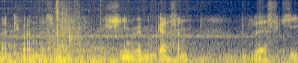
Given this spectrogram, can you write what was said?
Meant to go in this machine room, I'm guessing. With this key.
